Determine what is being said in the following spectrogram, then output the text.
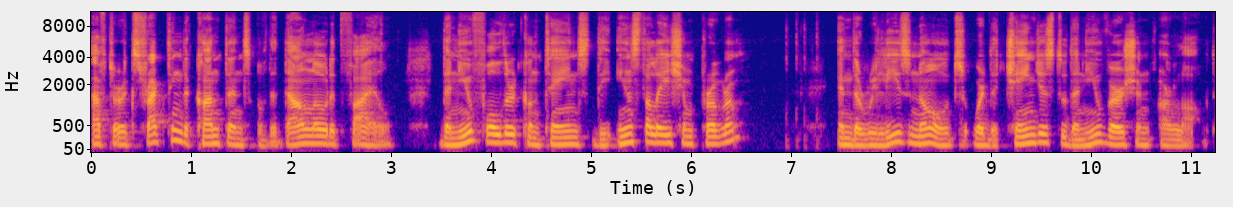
After extracting the contents of the downloaded file, the new folder contains the installation program and the release notes where the changes to the new version are logged.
